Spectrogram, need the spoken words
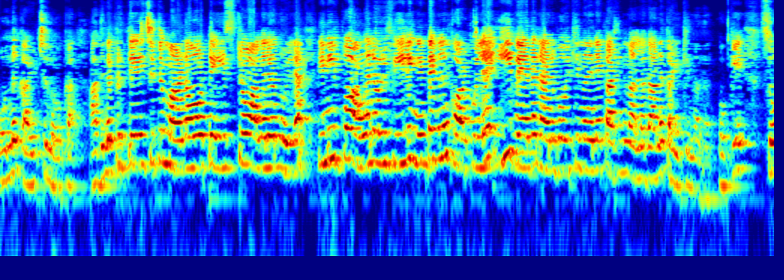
ഒന്ന് കഴിച്ചു നോക്കുക. അതിന് പ്രത്യേകിച്ചിട്ട് മണോ ടേസ്റ്റോ അങ്ങനെയൊന്നുമില്ല. ഇനിയിപ്പോ അങ്ങനെ ഒരു ഫീലിംഗ് ഉണ്ടെങ്കിലും കുഴപ്പമില്ല. ഈ വേദന അനുഭവിക്കുന്നതിനെക്കാട്ടിലും നല്ലതാണ് കഴിക്കുന്നത്. ഓക്കെ സോ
